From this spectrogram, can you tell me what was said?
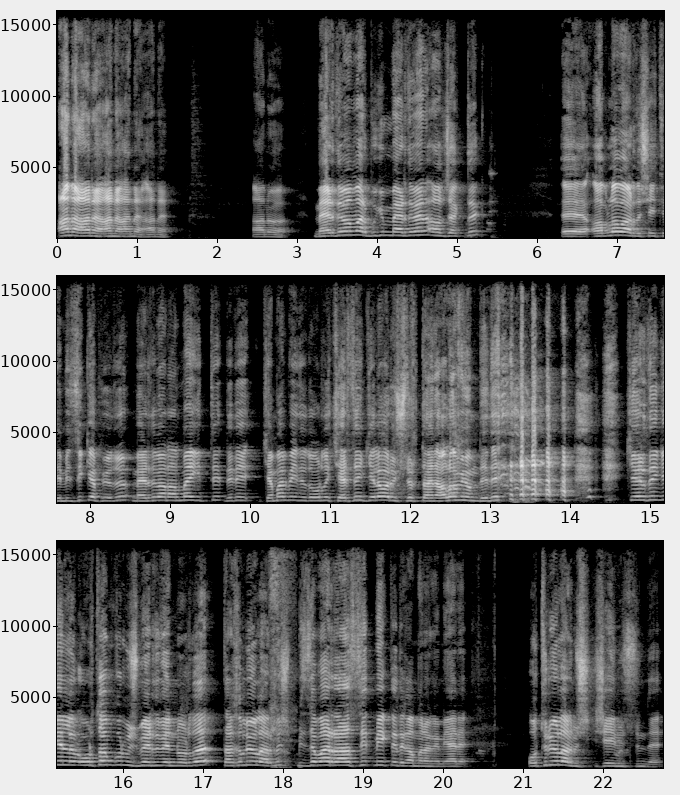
Ana ana ana ana ana. Ano. Merdiven var. Bugün merdiven alacaktık. Ee, abla vardı şey temizlik yapıyordu. Merdiven almaya gitti. Dedi Kemal Bey dedi orada kertenkele var 3-4 tane alamıyorum dedi. Kertenkeleler ortam kurmuş merdivenin orada. Takılıyorlarmış. Biz de bari rahatsız etmeyek dedik amına koyayım yani. Oturuyorlarmış şeyin üstünde.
